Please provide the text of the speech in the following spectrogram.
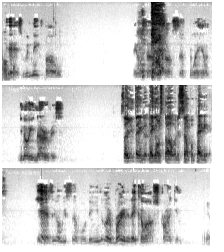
Okay. Yes, with Nick Foles. They gonna start with something simple with him. You know he nervous. So you think they're gonna start with a simple pass? Yes, it's gonna be simple. Then you know at Brady they come out striking. Yeah.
